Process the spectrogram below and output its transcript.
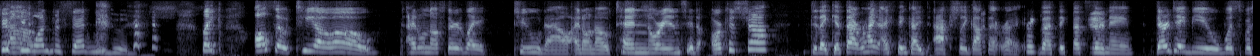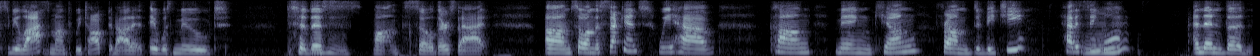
Fifty-one percent, we good. Like also TOO. I don't know if they're like two now. I don't know. Ten oriented orchestra. Did I get that right? I think I actually got that right. I think that's their name. Their debut was supposed to be last month. We talked about it. It was moved to this Mhm. month. So there's that. Um, so on the second, we have Kang Min Kyung from Davichi had a single. Mhm. And then the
